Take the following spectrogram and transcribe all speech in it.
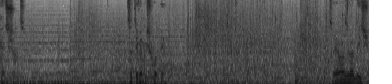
Headshot. Co ty robisz, chłopie? Co ja mam zrobić?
